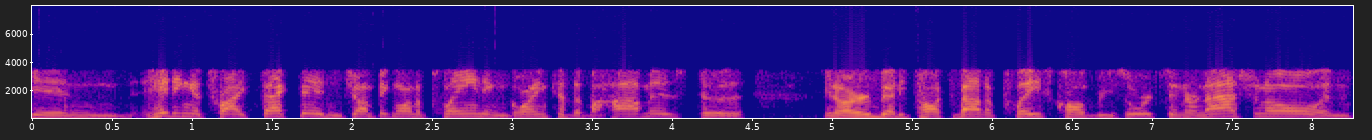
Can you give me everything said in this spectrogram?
and hitting a trifecta and jumping on a plane and going to the Bahamas to, you know, everybody talked about a place called Resorts International and,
